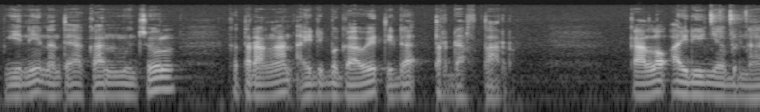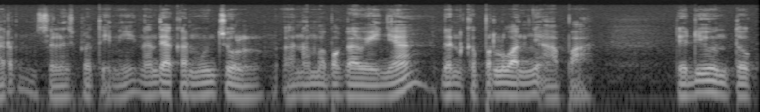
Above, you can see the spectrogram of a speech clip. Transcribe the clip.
begini nanti akan muncul keterangan ID pegawai tidak terdaftar. Kalau ID-nya benar, misalnya seperti ini, nanti akan muncul uh, nama pegawainya dan keperluannya apa. Jadi untuk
